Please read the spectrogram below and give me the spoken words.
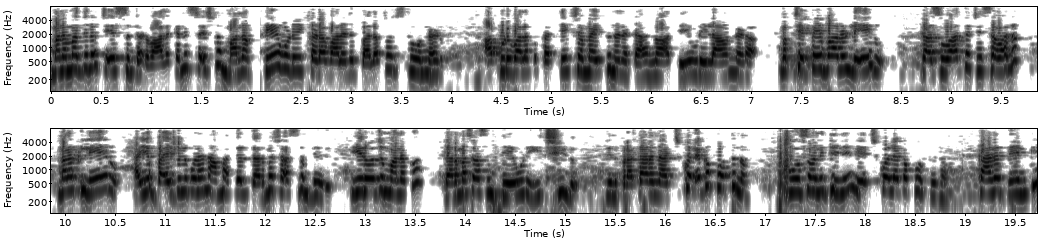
మన మధ్యలో చేస్తుంటాడు. వాళ్ళకన్నా శ్రేష్ఠ మనం. దేవుడు ఇక్కడ వాళ్ళని బలపరుస్తూ ఉన్నాడు. అప్పుడు వాళ్ళకు ప్రత్యక్షం అవుతున్నట ఆ దేవుడు ఇలా ఉన్నాడా? మాకు చెప్పే వాళ్ళు లేరు. సువార్త చేసేవాళ్ళు మనకు లేరు. అయ్యో బైబిల్ కూడా నా మధ్యలో ధర్మశాస్త్రం లేదు. ఈ రోజు మనకు ధర్మశాస్త్రం దేవుడు ఇచ్చిండు. దీని ప్రకారం నడుచుకోలేకపోతున్నాం. కూర్చొని తిని నేర్చుకోలేకపోతున్నాం. కానీ దీనికి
